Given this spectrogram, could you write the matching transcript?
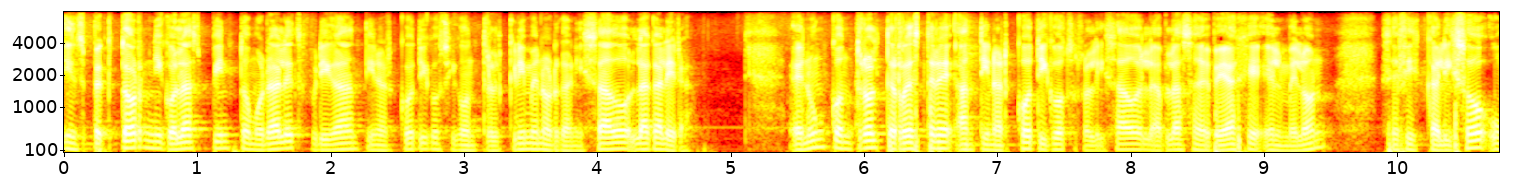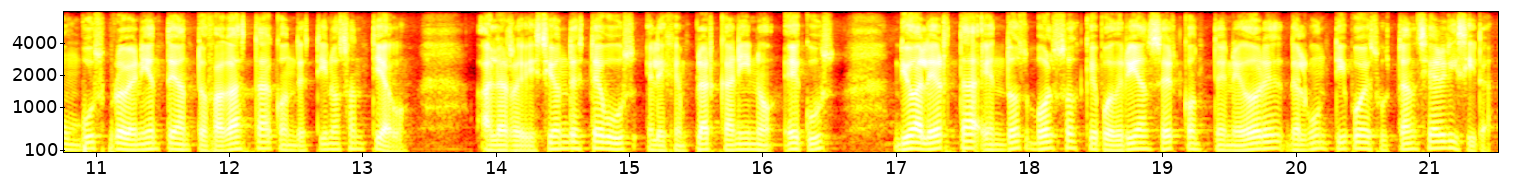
Inspector Nicolás Pinto Morales, Brigada Antinarcóticos y contra el Crimen Organizado, La Calera. En un control terrestre antinarcóticos realizado en la plaza de peaje El Melón, se fiscalizó un bus proveniente de Antofagasta con destino Santiago. A la revisión de este bus, el ejemplar canino Ecus dio alerta en dos bolsos que podrían ser contenedores de algún tipo de sustancia ilícita.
